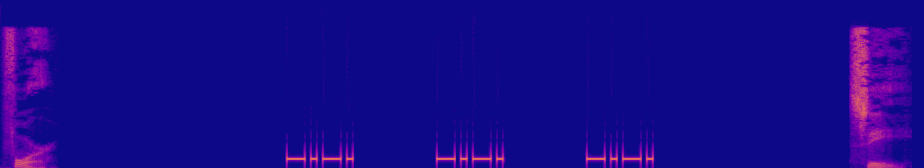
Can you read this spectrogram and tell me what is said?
Four. C.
